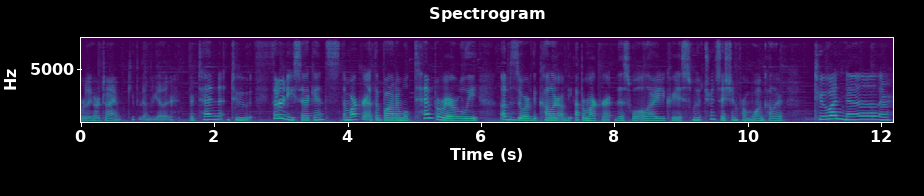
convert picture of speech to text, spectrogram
a really hard time keeping them together. For 10 to 30 seconds, the marker at the bottom will temporarily absorb the color of the upper marker. This will allow you to create a smooth transition from one color to another.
